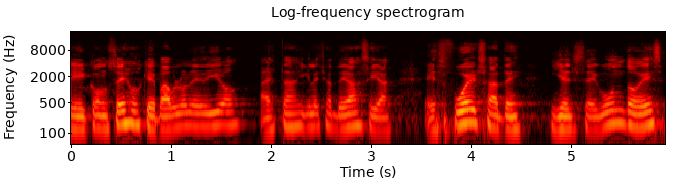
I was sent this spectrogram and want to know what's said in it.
eh, consejos que Pablo le dio a estas iglesias de Asia, esfuérzate. Y el segundo es,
